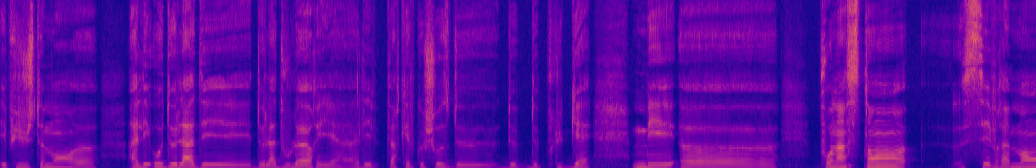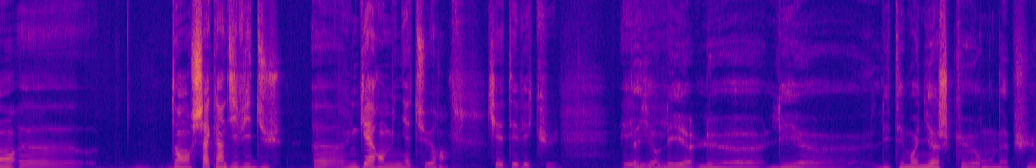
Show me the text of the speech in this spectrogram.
et puis justement aller au-delà de la douleur et aller vers quelque chose de, plus gai. Mais pour l'instant, c'est vraiment dans chaque individu une guerre en miniature qui a été vécue. D'ailleurs, les, le, les, les, témoignages qu'on a pu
